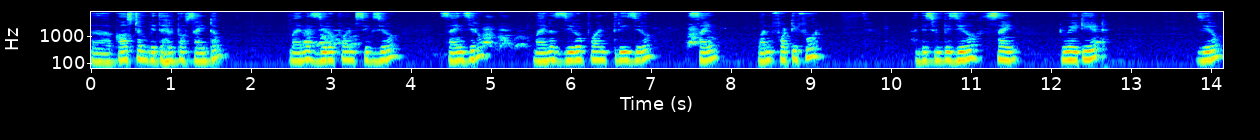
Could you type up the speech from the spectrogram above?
uh, cos term with the help of sine term. Minus 0.60 sine 0 minus 0.30 sine 144 and this will be 0 sine 288 0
